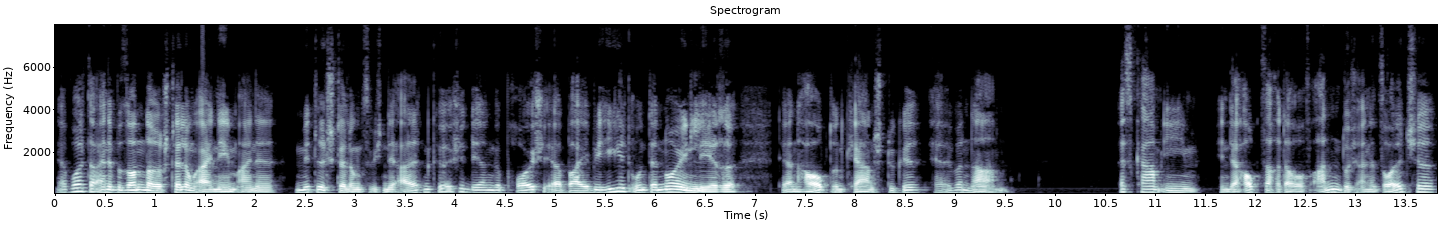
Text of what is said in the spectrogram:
Er wollte eine besondere Stellung einnehmen, eine Mittelstellung zwischen der alten Kirche, deren Gebräuche er beibehielt, und der neuen Lehre, deren Haupt- und Kernstücke er übernahm. Es kam ihm in der Hauptsache darauf an, durch eine solche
